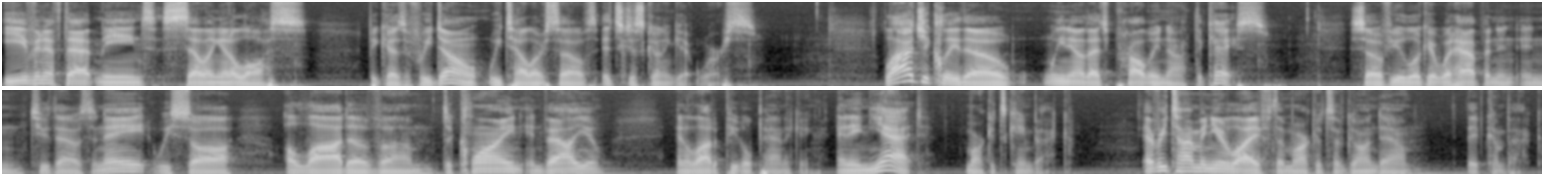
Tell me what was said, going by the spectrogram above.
even if that means selling at a loss because if we don't, we tell ourselves it's just going to get worse. Logically, though, we know that's probably not the case. So if you look at what happened in, in 2008, we saw a lot of um, decline in value and a lot of people panicking. And in yet, markets came back. Every time in your life the markets have gone down, they've come back.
